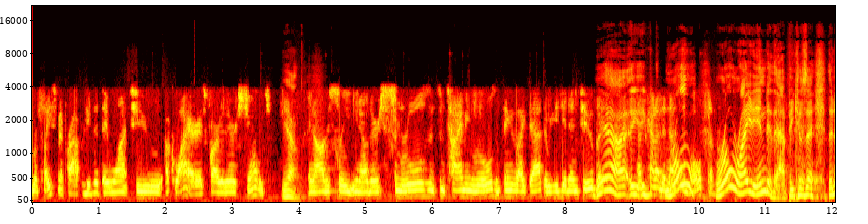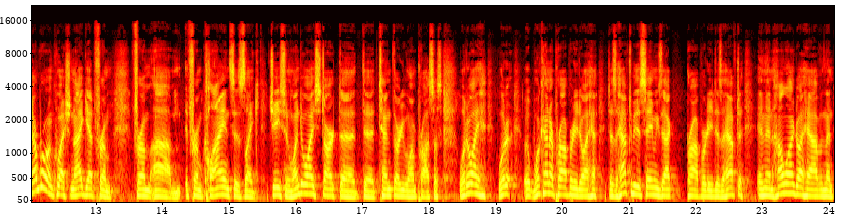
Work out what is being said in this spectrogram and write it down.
replacement property that they want to acquire as part of their exchange. Yeah. And obviously, you know, there's some rules and some timing rules and things like that that we could get into. But yeah, that's kind of the roll, and bolts of roll right into that because the, the number one question I get from from um, from clients is like, Jason, when do I start the the 1031 process? What do I what what kind of property do I have? Does it have to be the same exact property? Does it have to? And then how long do I have? And then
